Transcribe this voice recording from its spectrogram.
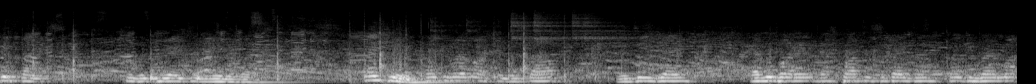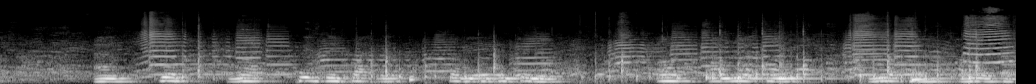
big thanks to the the universe. Thank you. Thank you very much and the staff, the DJ, everybody that's participating. Thank you very much. And good night. Please leave quietly so we can continue on our real time, real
